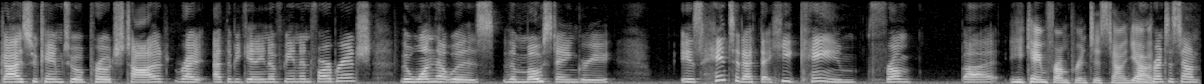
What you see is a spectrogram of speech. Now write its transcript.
guys who came to approach Todd right at the beginning of being in Far Branch, the one that was the most angry is hinted at that he came from uh, He came from Prentisstown. Yeah. from Prentice Town.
